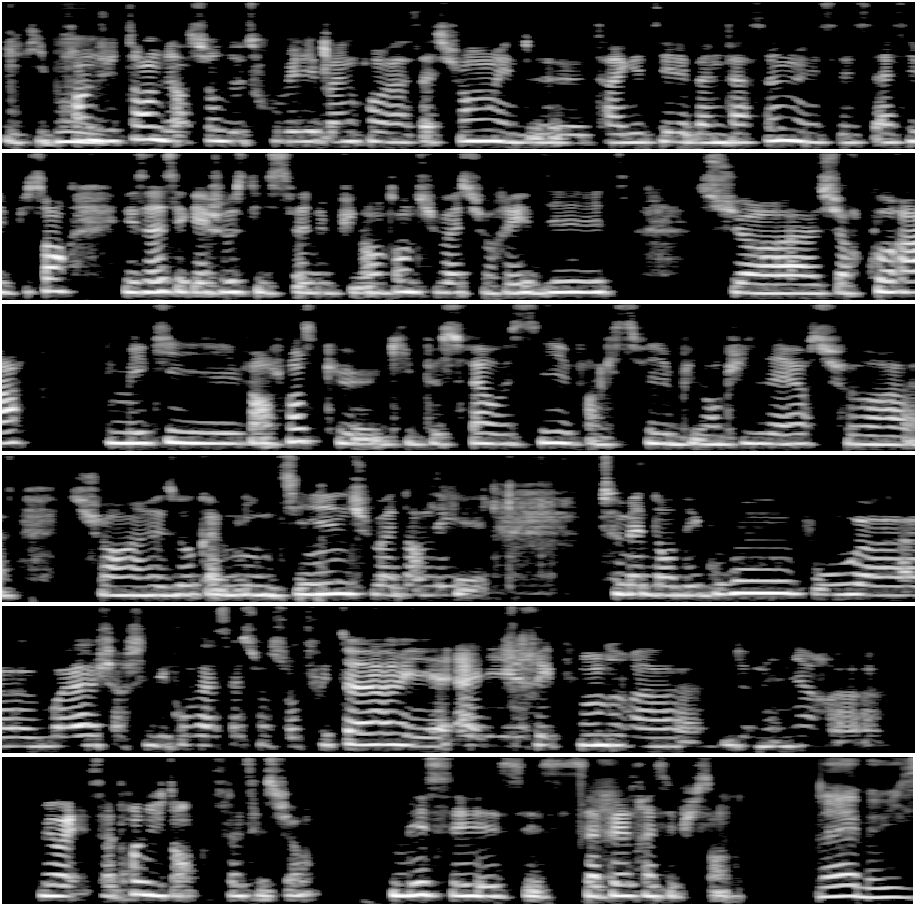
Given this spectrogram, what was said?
et qui prend mm. du temps bien sûr de trouver les bonnes conversations et de targeter les bonnes personnes mais c'est assez puissant et ça c'est quelque chose qui se fait depuis longtemps tu vois sur Reddit sur sur Quora mais qui, enfin, je pense que qui peut se faire aussi, enfin, qui se fait de plus en plus d'ailleurs sur euh, sur un réseau comme LinkedIn, tu vois, dans des te mettre dans des groupes ou euh, voilà chercher des conversations sur Twitter et aller répondre euh, de manière. Mais ouais, ça prend du temps, ça c'est sûr. Mais c'est ça peut être assez puissant. Ouais, mais oui,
